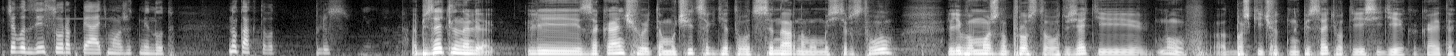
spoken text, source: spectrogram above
Хотя вот здесь 45, может, минут. Ну, как-то вот плюс. Обязательно ли, ли заканчивать, там, учиться где-то вот сценарному мастерству, либо можно просто вот взять и ну, от башки что-то написать, вот есть идея какая-то.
